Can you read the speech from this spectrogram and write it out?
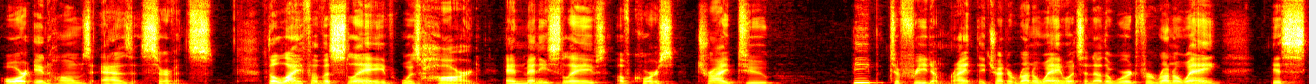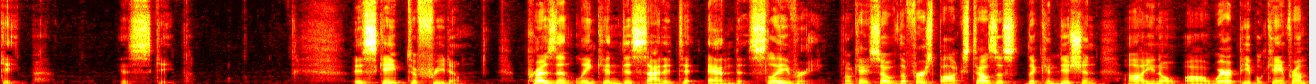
Or in homes as servants. The life of a slave was hard, and many slaves, of course, tried to beep to freedom, right? They tried to run away. What's another word for run away? Escape. Escape. Escape to freedom. President Lincoln decided to end slavery. Okay, so the first box tells us the condition, uh, you know, uh, where people came from.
